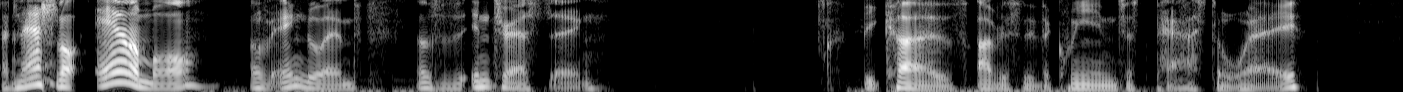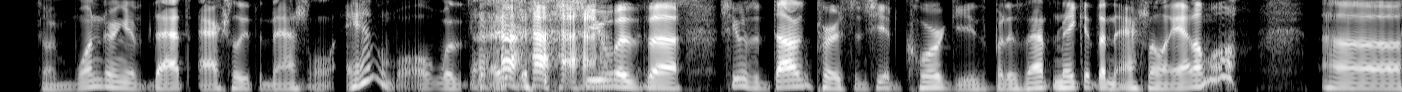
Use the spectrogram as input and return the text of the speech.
the national animal of England. This is interesting because obviously the queen just passed away. So I'm wondering if that's actually the national animal. Was she was uh, she was a dog person. She had corgis, but does that make it the national animal? Uh,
